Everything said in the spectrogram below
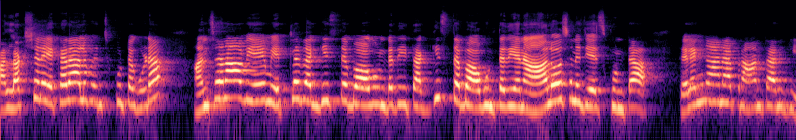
ఆ లక్షల ఎకరాలు పెంచుకుంటా కూడా అంచనా వ్యయం ఎట్లా తగ్గిస్తే బాగుంటుంది తగ్గిస్తే బాగుంటుంది అని ఆలోచన చేసుకుంటా తెలంగాణ ప్రాంతానికి.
